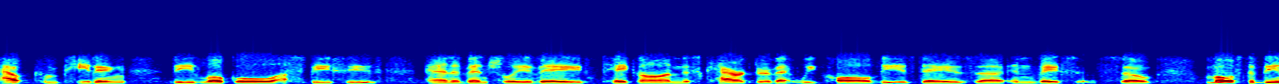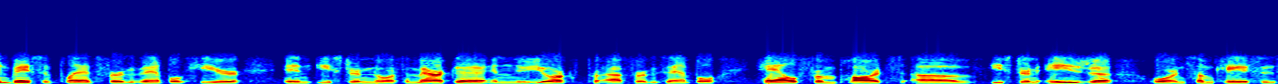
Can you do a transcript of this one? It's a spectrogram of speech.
out competing the local uh, species and eventually they take on this character that we call these days uh, invasive. So most of the invasive plants, for example, here in eastern North America, in New York, uh, for example, hail from parts of eastern Asia or in some cases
